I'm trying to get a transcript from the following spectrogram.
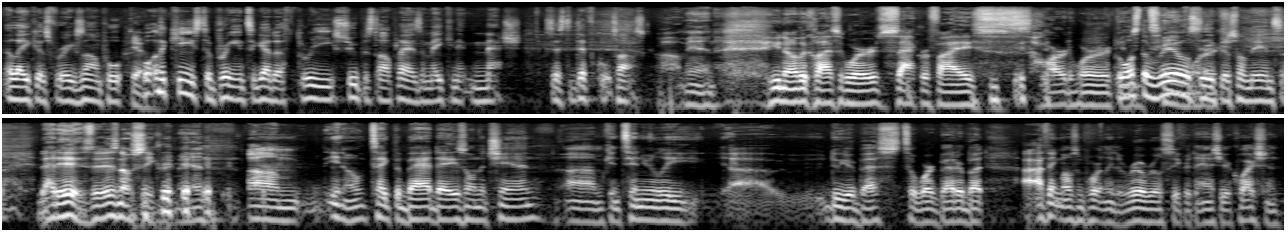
the Lakers, for example. Mm-hmm. Yeah. What are the keys to bringing together three superstar players and making it mesh? Because it's a difficult task. Oh man, you know the classic words: sacrifice, hard work. But what's the real secret from the inside? That is, it is no secret, man. um, you know, take the bad days on the chin. Um, continually uh, do your best to work better. But I think most importantly, the real, real secret to answer your question,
